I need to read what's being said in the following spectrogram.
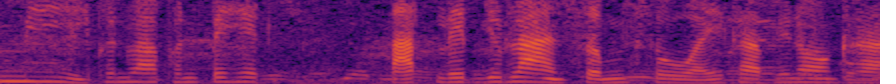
มมี่เพิ่นว่าเพิ่นไปเฮ็ดตัดเล็บอยู่ร้านเสริมสวยค่ะพี่น้องค่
